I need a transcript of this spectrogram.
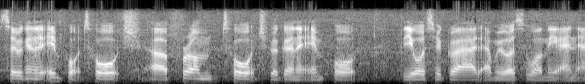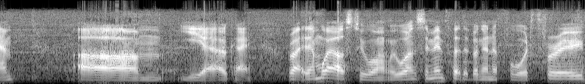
so we're going to import torch. Uh, from torch, we're going to import the autograd, and we also want the nn. Um, yeah, okay. Right, then what else do we want? We want some input that we're going to forward through.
